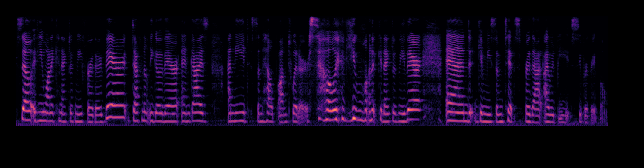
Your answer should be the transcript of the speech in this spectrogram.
So if you want to connect with me further there, definitely go there. And guys, I need some help on Twitter. So if you want to connect with me there and give me some tips for that, I would be super grateful.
